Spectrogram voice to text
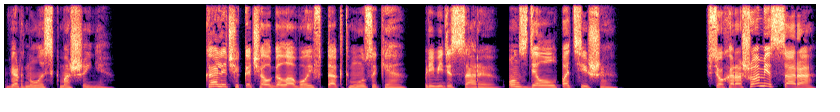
вернулась к машине. Каличик качал головой в такт музыке. При виде Сары он сделал потише. «Все хорошо, мисс Сара?»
